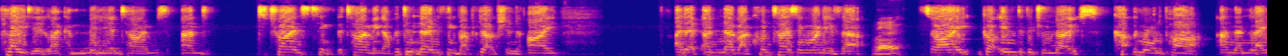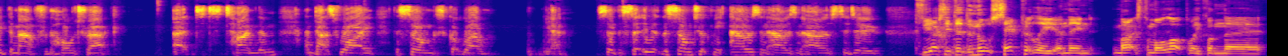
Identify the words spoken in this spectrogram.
played it like a million times, and to try and sync the timing up, I didn't know anything about production. I I don't I don't know about quantizing or any of that. Right. So I got individual notes, cut them all apart, and then laid them out for the whole track uh, to, to time them, and that's why the songs got well. Yeah. So the the song took me hours and hours and hours to do. So you actually did the notes separately and then matched them all up like on the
